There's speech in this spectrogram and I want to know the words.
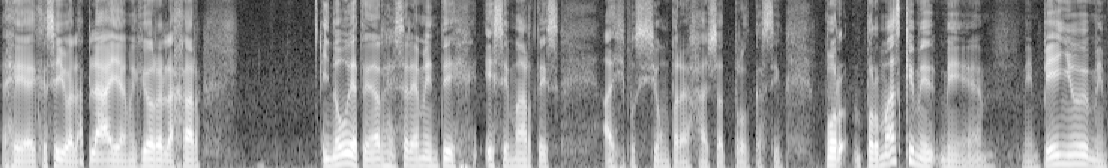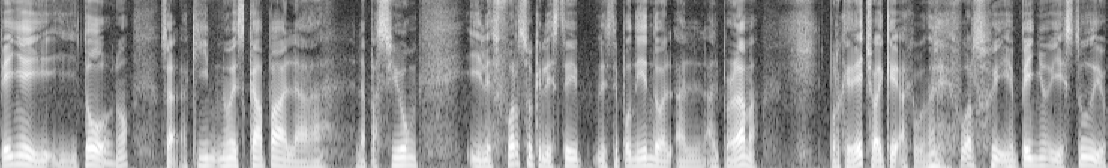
eh, qué sé yo, a la playa, me quiero relajar. Y no voy a tener necesariamente ese martes a disposición para hashtag broadcasting. Por, por más que me, me, me empeño, me empeñe y, todo, ¿no? O sea, aquí no escapa la, la pasión y el esfuerzo que le esté, le esté poniendo al, al programa porque de hecho hay que, hay que poner esfuerzo y empeño y estudio.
